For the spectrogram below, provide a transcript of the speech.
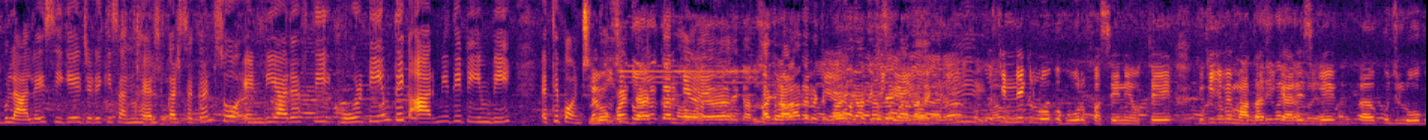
ਬੁਲਾ ਲਏ ਸੀਗੇ ਜਿਹੜੇ ਕਿ ਸਾਨੂੰ ਹੈਲਪ ਕਰ ਸਕਣ। ਸੋ ਐਨਡੀਆਰਐਫ ਦੀ ਇੱਕ ਹੋਰ ਟੀਮ ਤੇ ਇੱਕ ਆਰਮੀ ਦੀ ਟੀਮ ਵੀ ਇੱਥੇ ਪਹੁੰਚੀ। ਹੈ ਲੋਕਾਂ ਦੀ ਦਹਿਸ਼ਤ ਦਾ ਮਾਹੌਲ ਹੈ। ਅਜਨਾਲਾ ਦੇ ਵਿੱਚ ਪਾਣੀ ਜਾਣ ਦੀ ਕੋਈ ਸੰਭਾਵਨਾ ਹੈਗੀ ਕਿੰਨੇ ਕੁ ਲੋਕ ਹੋਰ ਫਸੇ ਨੇ ਉੱਥੇ? ਕਿਉਂਕਿ ਜਿਵੇਂ ਮਾਤਾ ਜੀ ਕਹਿ ਰਹੇ ਸੀਗੇ ਕੁਝ ਲੋਕ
